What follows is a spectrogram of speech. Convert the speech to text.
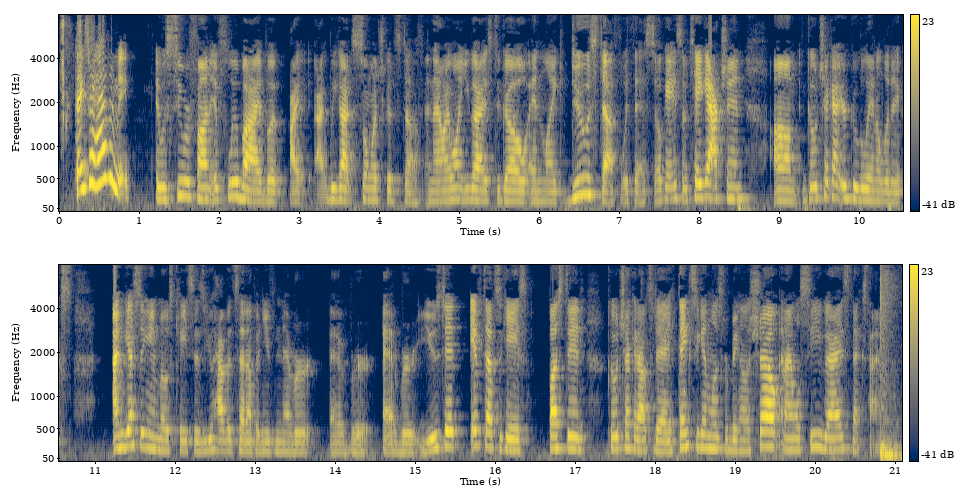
Thanks for having me. It was super fun. It flew by, but I, I we got so much good stuff, and now I want you guys to go and like do stuff with this. Okay, so take action. Um, go check out your Google Analytics. I'm guessing in most cases you have it set up and you've never, ever, ever used it. If that's the case, busted. Go check it out today. Thanks again, Liz, for being on the show, and I will see you guys next time.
